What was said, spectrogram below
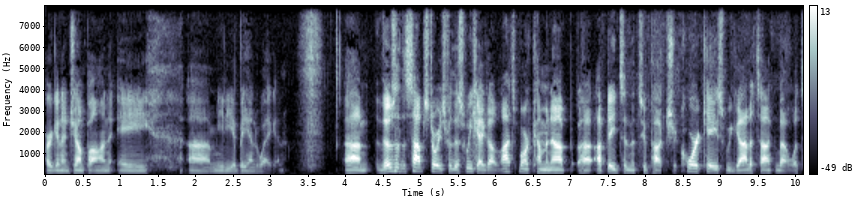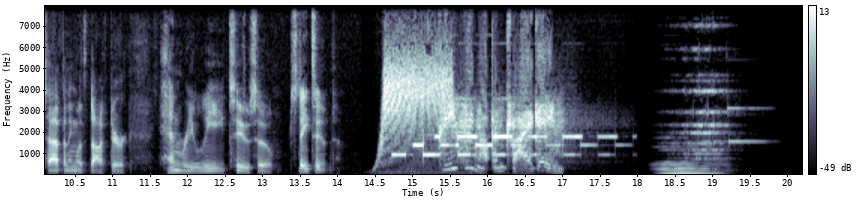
are going to jump on a uh, media bandwagon. Um, those are the top stories for this week. I got lots more coming up. Uh, updates in the Tupac Shakur case. We got to talk about what's happening with Dr. Henry Lee, too. So stay tuned. Please hang up and try again.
